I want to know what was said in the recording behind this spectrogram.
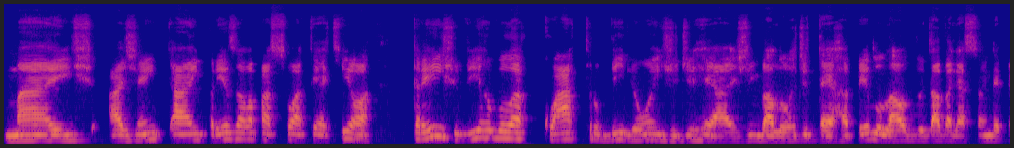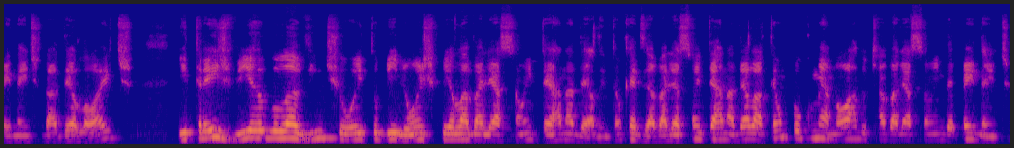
mas a, gente, a empresa ela passou até aqui, ó, 3,4 bilhões de reais em valor de terra pelo laudo da avaliação independente da Deloitte, e 3,28 bilhões pela avaliação interna dela. Então, quer dizer, a avaliação interna dela é até um pouco menor do que a avaliação independente.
